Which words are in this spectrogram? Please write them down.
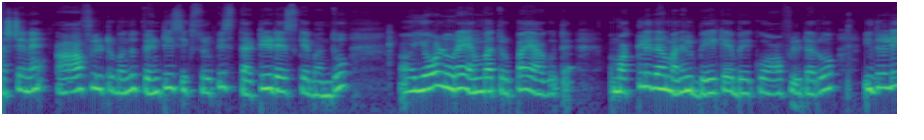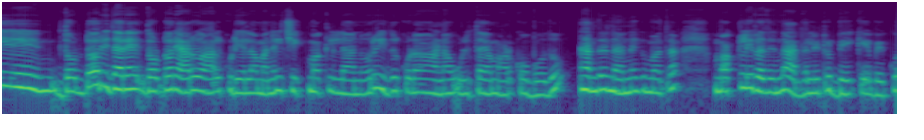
ಅಷ್ಟೇ ಹಾಫ್ ಲೀಟ್ರ್ ಬಂದು ಟ್ವೆಂಟಿ ಸಿಕ್ಸ್ ರುಪೀಸ್ ತರ್ಟಿ ಡೇಸ್ಗೆ ಬಂದು ಏಳ್ನೂರ ಎಂಬತ್ತು ರೂಪಾಯಿ ಆಗುತ್ತೆ. ಮಕ್ಕಳಿದ್ದಾರೆ ಮನೇಲಿ ಬೇಕೇ ಬೇಕು ಹಾಫ್ ಲೀಟರು ಇದರಲ್ಲಿ ದೊಡ್ಡೋರಿದ್ದಾರೆ ದೊಡ್ಡೋರು ಯಾರು ಹಾಲು ಕುಡಿಯೋಲ್ಲ, ಮನೇಲಿ ಚಿಕ್ಕ ಮಕ್ಕಳಿಲ್ಲ ಅನ್ನೋರು ಇದ್ರ ಕೂಡ ಹಣ ಉಳಿತಾಯ ಮಾಡ್ಕೋಬೋದು. ಅಂದರೆ ನನಗೆ ಮಾತ್ರ ಮಕ್ಕಳಿರೋದ್ರಿಂದ ಅರ್ಧ ಲೀಟ್ರ್ ಬೇಕೇ ಬೇಕು.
